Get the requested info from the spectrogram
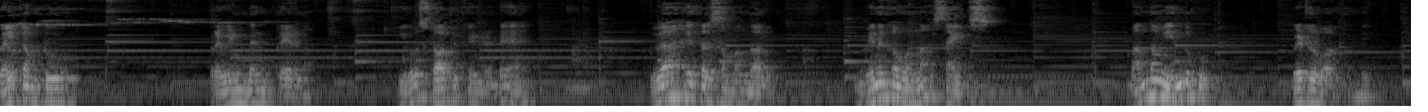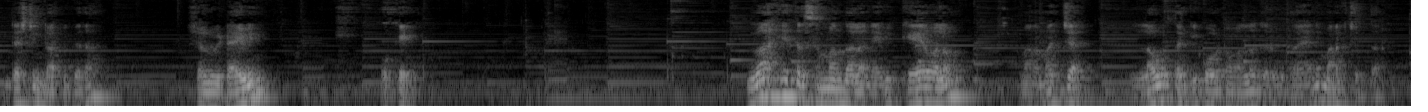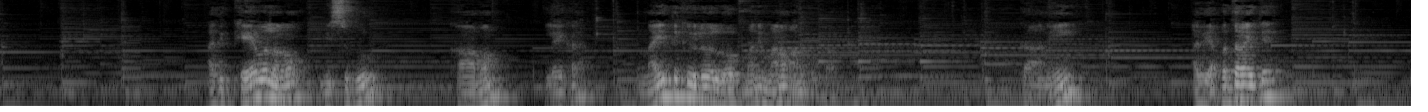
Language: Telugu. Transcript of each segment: Welcome to Praveen Ben Prerana. ఈరోజు టాపిక్ ఏంటంటే వివాహేతర సంబంధాలు వెనుక ఉన్న సైన్స్. బంధం ఎందుకు వేటలు వాడుతుంది? ఇంట్రెస్టింగ్ టాపిక్ కదా. షల్ వి డైవింగ్ ఓకే వివాహేతర సంబంధాలు అనేవి కేవలం మన మధ్య లవ్ తగ్గిపోవటం వల్ల జరుగుతాయని మనకు చెప్తారు. అది కేవలం విసుగు కామం లేక నైతిక విలువ లోపమని మనం అనుకుంటాం. కానీ అది అబద్ధమైతే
